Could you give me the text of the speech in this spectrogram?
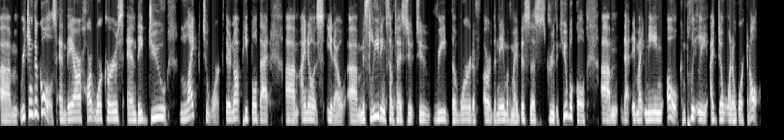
um, reaching their goals and they are hard workers and they do like to work. They're not people that um, i know it's you know uh, misleading sometimes to to read the word of or the name of my business screw the cubicle um, that it might mean oh completely i don't want to work at all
